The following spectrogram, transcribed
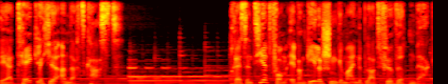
Der tägliche Andachtscast. Präsentiert vom Evangelischen Gemeindeblatt für Württemberg.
